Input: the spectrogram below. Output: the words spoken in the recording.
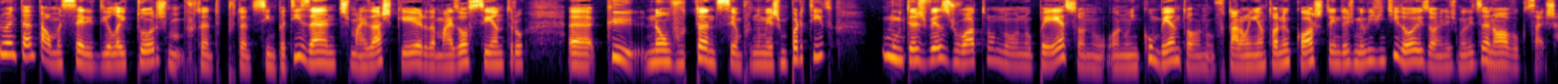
No entanto, há uma série de eleitores, portanto, portanto simpatizantes, mais à esquerda, mais ao centro, uh, que, não votando sempre no mesmo partido, muitas vezes votam no, no PS ou no, ou no, incumbente, ou no, votaram em António Costa em 2022 ou em 2019, uhum. o que seja.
